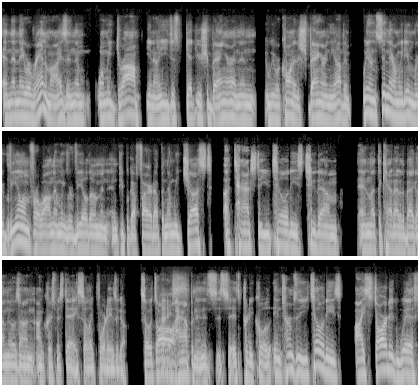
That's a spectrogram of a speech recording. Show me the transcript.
and then they were randomized. And then when we dropped, you know, you just get your shebanger, and then we were calling it a shebanger in the oven. We didn't sit there and we didn't reveal them for a while, and then we revealed them, and, and people got fired up. And then we just attached the utilities to them and let the cat out of the bag on those on on Christmas Day. So like four days ago. So it's all nice. happening. It's it's it's pretty cool. In terms of the utilities, I started with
